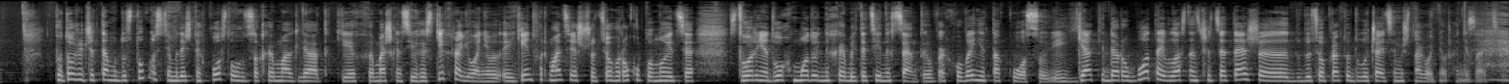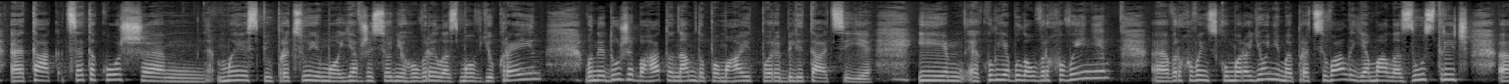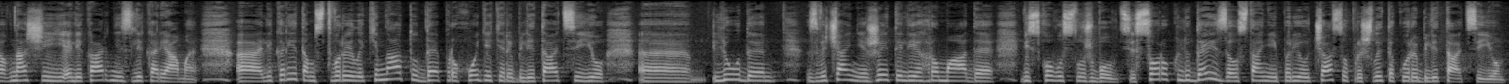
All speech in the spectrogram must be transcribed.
Продовжуючи тему доступності медичних послуг, зокрема для таких мешканців гірських районів, є інформація, що цього року планується створення двох модульних реабілітаційних центрів в Верховині та Косові. Як іде робота, і власне чи це теж е, до цього проекту долучаються міжнародні організації? Е, Так, це також ем, ми співпрацюємо. Я вже сьогодні говорила з мов Ukraine. Вони дуже багато нам допомагають по реабілітації. І е, коли я була у Верховині, в Верховинському районі, ми працювали. Я мала зустріч в нашій лікарні з лікарями. Е, Лікарі там створили кімнату, де проходять реабілітацію е, люди, звичайні жителі громади, військовослужбовці. 40 людей за останній період часу пройшли таку реабілітацію.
